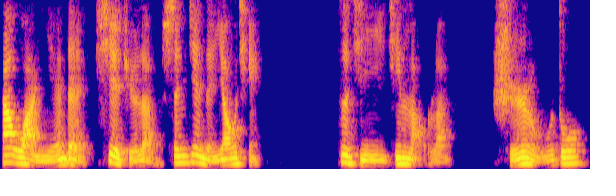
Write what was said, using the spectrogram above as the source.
他婉言的谢绝了申健的邀请，自己已经老了，时日无多，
